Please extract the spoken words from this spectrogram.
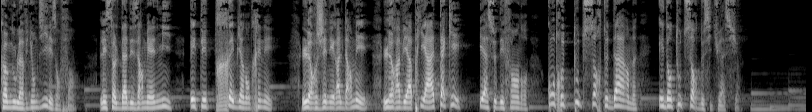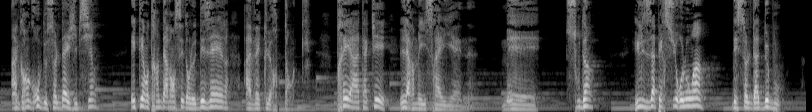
Comme nous l'avions dit les enfants, les soldats des armées ennemies étaient très bien entraînés. Leur général d'armée leur avait appris à attaquer et à se défendre contre toutes sortes d'armes et dans toutes sortes de situations. Un grand groupe de soldats égyptiens étaient en train d'avancer dans le désert avec leurs tanks, prêts à attaquer l'armée israélienne. Mais, soudain, ils aperçurent au loin des soldats debout,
